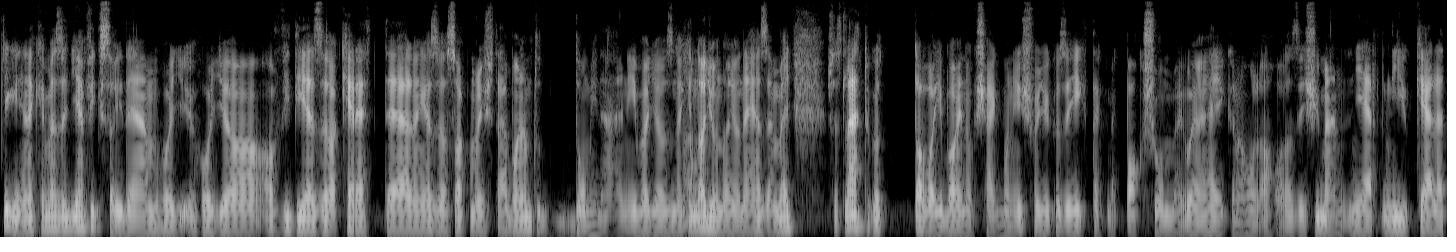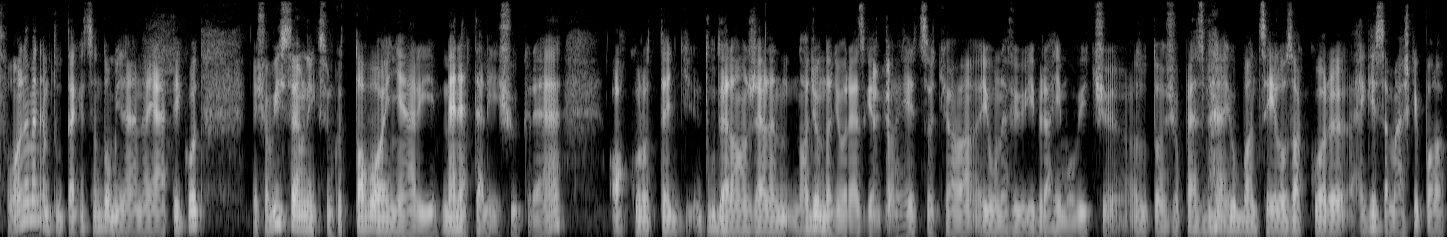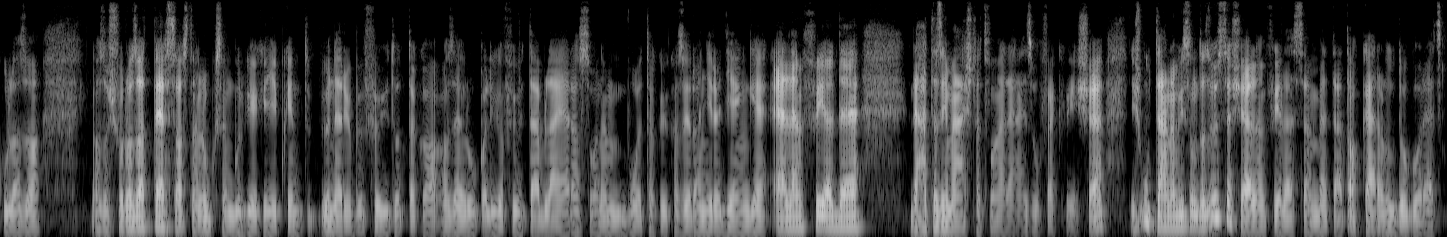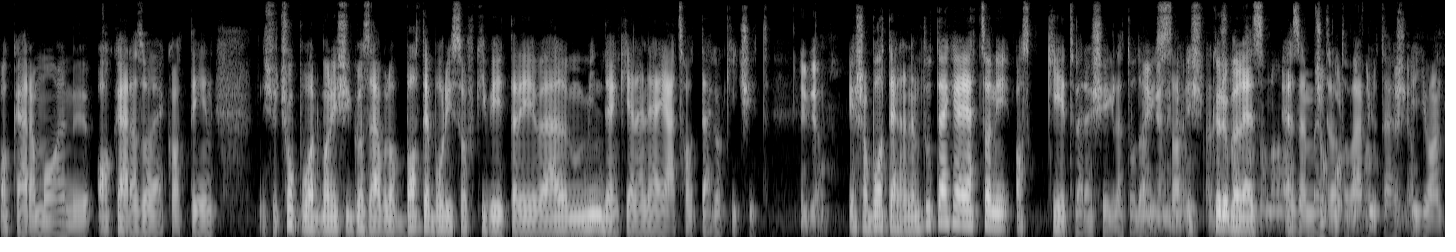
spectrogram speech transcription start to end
Igen, nekem ez egy ilyen fixa ideám, hogy, hogy a, a Vidi ezzel a kerettel, ezzel a szakmanistában nem tud dominálni, vagy az neki nagyon-nagyon nehezen megy, és ezt láttuk a tavalyi bajnokságban is, hogy ők az égtek, meg Pakson, meg olyan helyeken, ahol, ahol azért simán nyerniük kellett volna, mert nem tudták egyszerűen dominálni a játékot, és ha visszaemlékszünk a tavaly nyári menetelésükre, akkor ott egy Dudelange ellen nagyon-nagyon rezgett a léc, hogyha jó nevű Ibrahimovic az utolsó percben jobban céloz, akkor egészen másképp alakul az a, az a sorozat. Persze aztán a luxemburgiek egyébként önerőből följutottak az Európa Liga főtáblájára, szóval nem voltak ők azért annyira gyenge ellenfél, de, de hát azért más lett volna leányzó fekvése. És utána viszont az összes ellenfél szembe, tehát akár a Ludogorec, akár a Malmö, akár az Aekatén, és a csoportban is igazából a Bate Borisov kivételével mindenki ellen eljátszhatták a kicsit. Igen. És a Bate ellen nem tudták eljátszani, az két vereség lett oda-vissza. Igen, igen. És hát körülbelül ez, ezen ment a továbbjutás. Így van.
